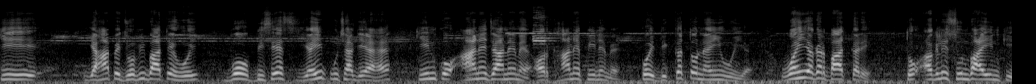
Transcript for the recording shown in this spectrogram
कि यहाँ पे जो भी बातें हुई, वो विशेष यही पूछा गया है कि इनको आने जाने में और खाने पीने में कोई दिक्कत तो नहीं हुई है। वहीं अगर बात करें तो अगली सुनवाई इनकी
